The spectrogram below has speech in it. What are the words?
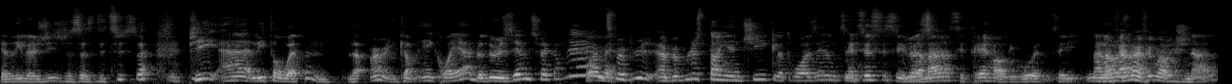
quadrilogie, je sais dit-tu ça? Puis à Lethal Weapon. Le 1 est comme incroyable. Le deuxième, tu fais comme Ouais, un, mais- petit peu plus, un peu plus tongue in cheek. Le troisième, tu Mais tu sais. sais, c'est- c'est vraiment, c'est très Hollywood. tu sais. Malheureusement. faire un film original.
